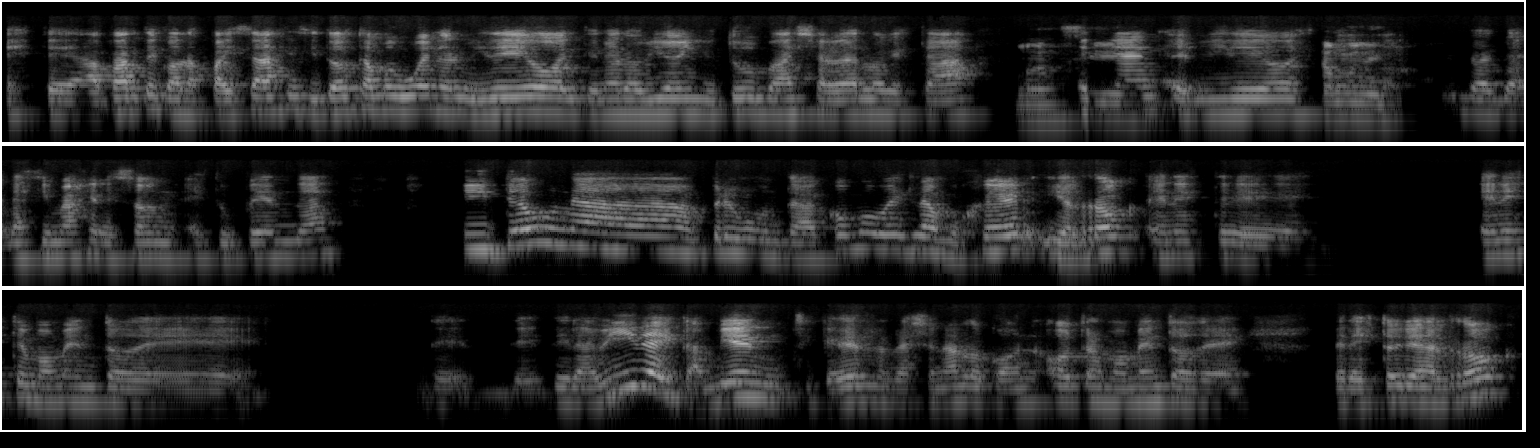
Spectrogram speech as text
Este, aparte con los paisajes y todo, está muy bueno el video, el que no lo vio en YouTube, vaya a ver lo que está. El video, este, las imágenes son estupendas. Y te hago una pregunta, ¿cómo ves la mujer y el rock en este, en este momento de, de, de, la vida y también, si querés relacionarlo con otros momentos de, la historia del rock?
